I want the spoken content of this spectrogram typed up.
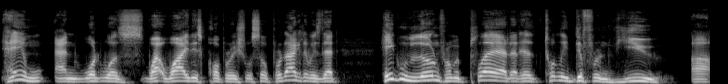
him and what was why, why this cooperation was so productive is that he could learn from a player that had a totally different view. Uh,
